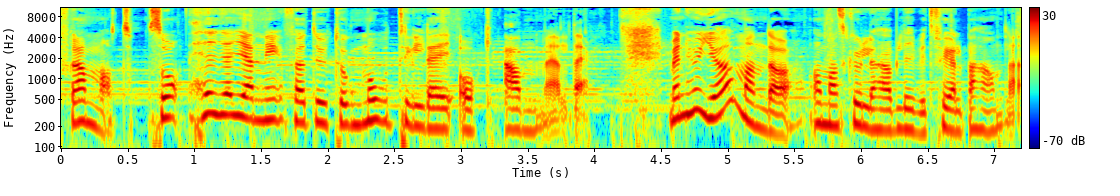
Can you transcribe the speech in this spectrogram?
framåt. Så heja Jenny för att du tog mod till dig och anmälde. Men hur gör man då om man skulle ha blivit felbehandlad?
